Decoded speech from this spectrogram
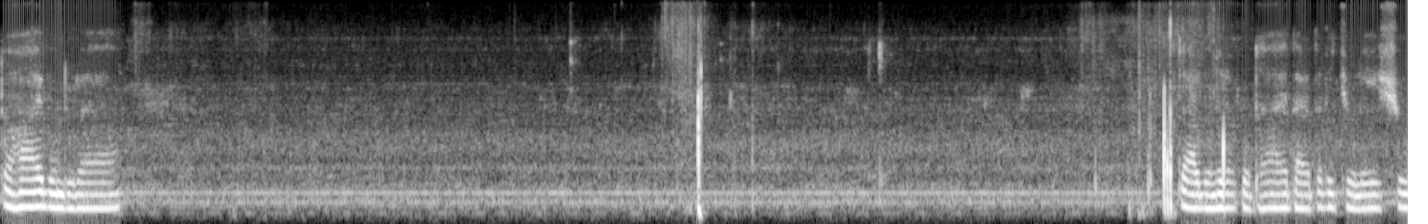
তো হাই বন্ধুরা। তো আর বন্ধুরা কোথায়? তাড়াতাড়ি চলে এসো।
